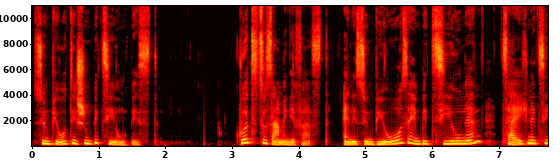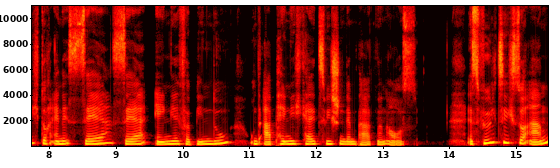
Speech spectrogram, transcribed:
symbiotischen Beziehung bist. Kurz zusammengefasst, eine Symbiose in Beziehungen zeichnet sich durch eine sehr, sehr enge Verbindung und Abhängigkeit zwischen den Partnern aus. Es fühlt sich so an,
